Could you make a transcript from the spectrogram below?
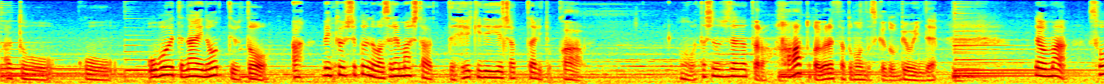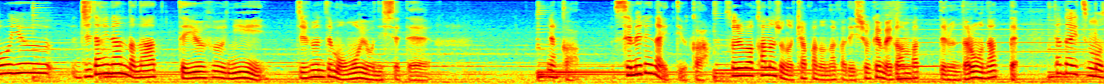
あとこう覚えてないのって言うとあ勉強してくるの忘れましたって平気で言えちゃったりとかもう私の時代だったら「はあ?」とか言われてたと思うんですけど病院で。でもまあそういう時代なんだなっていうふうに自分でも思うようにしててなんか責めれないっていうかそれは彼女のキャパの中で一生懸命頑張ってるんだろうなって。ただいつも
